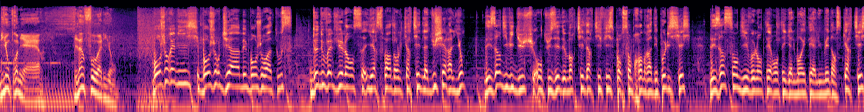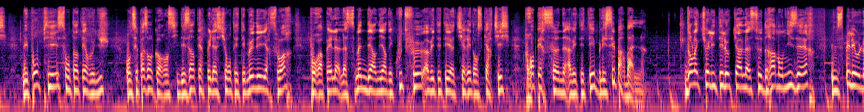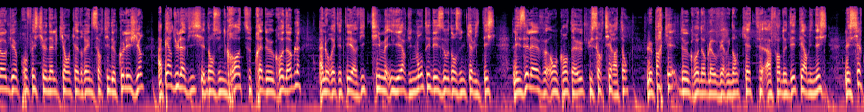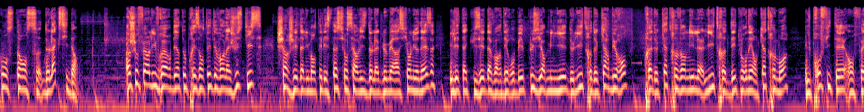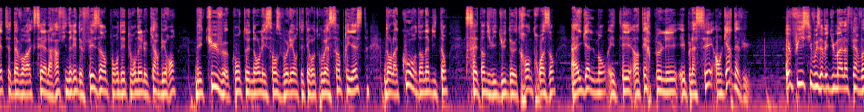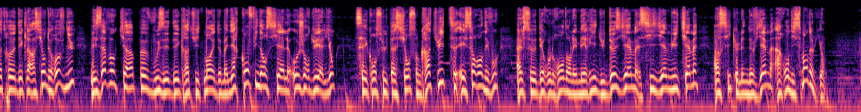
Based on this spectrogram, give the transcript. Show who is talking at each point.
Speaker 1: Lyon Première, l'info à Lyon.
Speaker 2: Bonjour Rémi, bonjour Jam et bonjour à tous. De nouvelles violences hier soir dans le quartier de la Duchère à Lyon. Des individus ont usé de mortiers d'artifice pour s'en prendre à des policiers. Des incendies volontaires ont également été allumés dans ce quartier. Les pompiers sont intervenus. On ne sait pas encore hein, si des interpellations ont été menées hier soir. Pour rappel, la semaine dernière, des coups de feu avaient été tirés dans ce quartier. Trois personnes avaient été blessées par balle. Dans l'actualité locale, ce drame en Isère, une spéléologue professionnelle qui a encadré une sortie de collégiens a perdu la vie dans une grotte près de Grenoble. Elle aurait été victime hier d'une montée des eaux dans une cavité. Les élèves ont quant à eux pu sortir à temps. Le parquet de Grenoble a ouvert une enquête afin de déterminer les circonstances de l'accident. Un chauffeur-livreur bientôt présenté devant la justice, chargé d'alimenter les stations-service de l'agglomération lyonnaise. Il est accusé d'avoir dérobé plusieurs milliers de litres de carburant, près de 80 000 litres détournés en quatre mois. Il profitait en fait d'avoir accès à la raffinerie de Fézin pour détourner le carburant. Des cuves contenant l'essence volée ont été retrouvées à Saint-Priest, dans la cour d'un habitant. Cet individu de 33 ans a également été interpellé et placé en garde à vue. Et puis, si vous avez du mal à faire votre déclaration de revenus, les avocats peuvent vous aider gratuitement et de manière confidentielle aujourd'hui à Lyon. Ces consultations sont gratuites et sans rendez-vous. Elles se dérouleront dans les mairies du 2e, 6e, 8e ainsi que le 9e arrondissement de Lyon.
